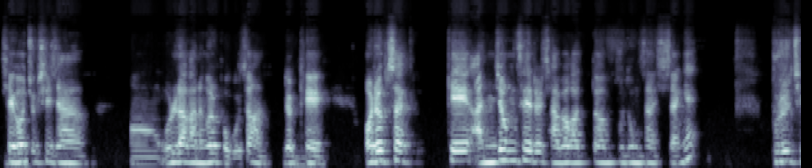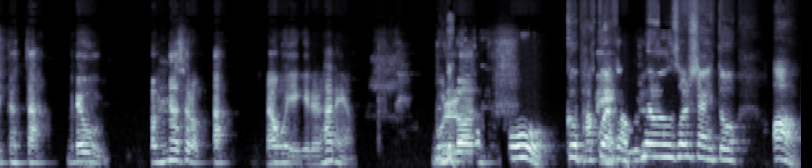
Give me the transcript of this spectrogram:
재건축 시장 어, 올라가는 걸 보고선 이렇게 어렵게 안정세를 잡아갔던 부동산 시장에 불을 지폈다. 매우 염려스럽다라고 얘기를 하네요. 물론 오, 그거 받고 네. 약간 우세훈 서울시장이 또, 아,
